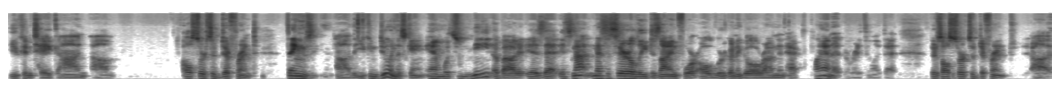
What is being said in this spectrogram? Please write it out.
you can take on um, all sorts of different things uh, that you can do in this game. And what's neat about it is that it's not necessarily designed for, oh, we're going to go around and hack the planet or anything like that. There's all sorts of different uh,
